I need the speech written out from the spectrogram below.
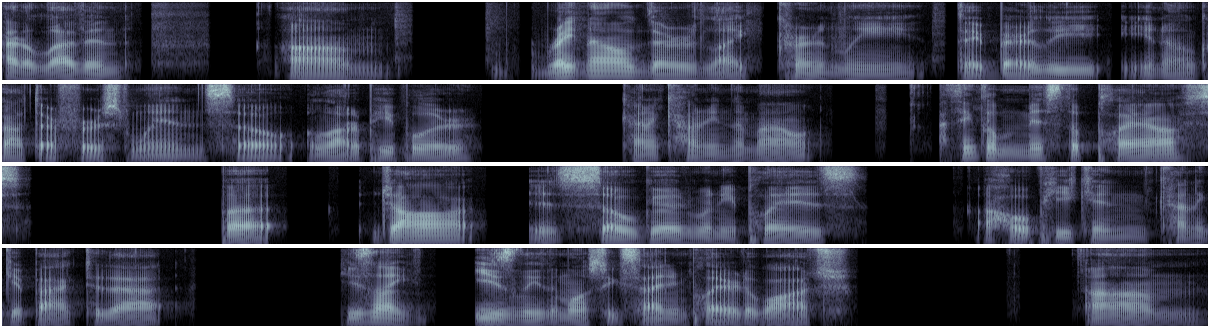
at 11. Um, right now, they're like currently, they barely, you know, got their first win. So a lot of people are kind of counting them out. I think they'll miss the playoffs, but Ja is so good when he plays. I hope he can kind of get back to that. He's like easily the most exciting player to watch. Um,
